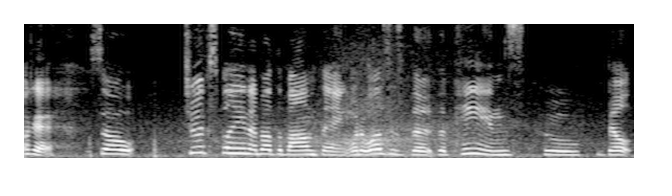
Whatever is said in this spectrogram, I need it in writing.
Okay, so to explain about the bomb thing, what it was is the, the Paines who built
